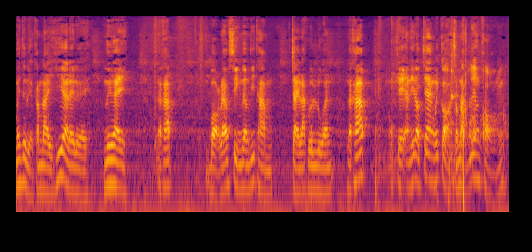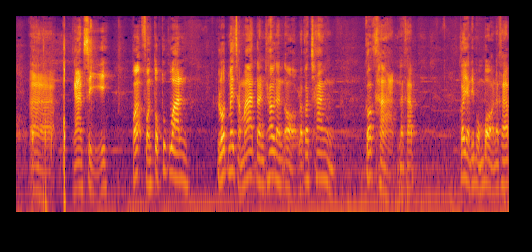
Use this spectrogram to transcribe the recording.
ไม่ได้เหลือกำไรเฮียอะไรเลย เหนื่อยนะครับ บอกแล้วสิ่งเดิมที่ทำใจรักล้วนๆนะครับโอเค อันนี้เราแจ้งไว้ก่อนสำหรับเรื่องขององานสี เพราะฝนตกทุกวันรถไม่สามารถดันเข้าดันออก แล้วก็ช่าง ก็ขาดนะครับ ก็อย่างที่ผมบอกนะครับ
